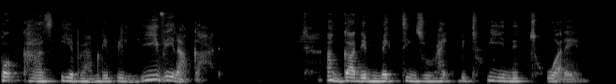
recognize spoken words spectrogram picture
but cause Abraham they believe in a God. And God they make things right between the two of them.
